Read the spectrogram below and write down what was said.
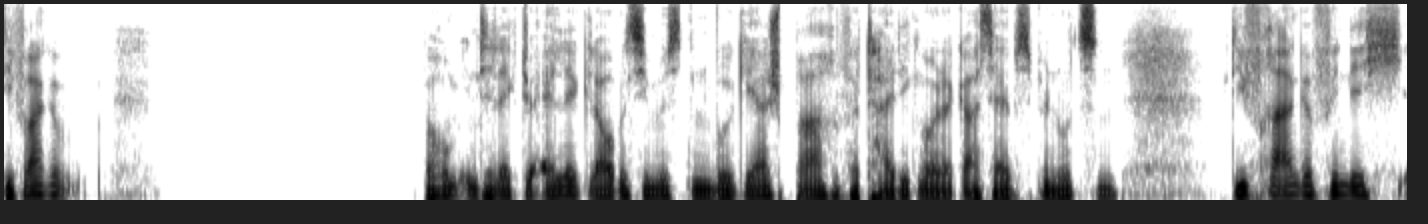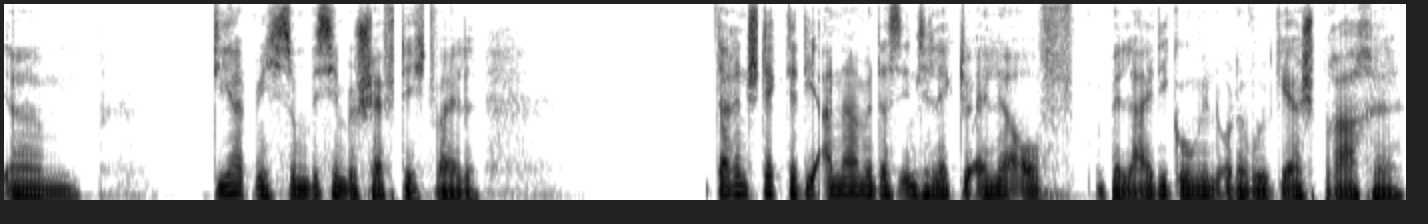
die Frage, warum Intellektuelle glauben, sie müssten Vulgärsprache verteidigen oder gar selbst benutzen, die Frage finde ich, ähm, die hat mich so ein bisschen beschäftigt, weil darin steckt ja die Annahme, dass Intellektuelle auf Beleidigungen oder Vulgärsprache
